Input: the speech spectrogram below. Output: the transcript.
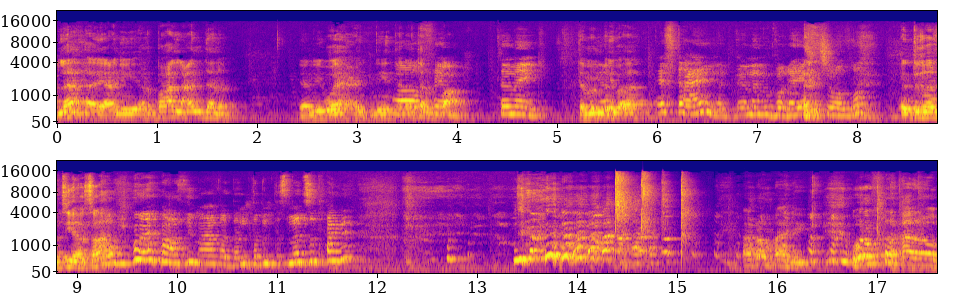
لا يعني أربعة اللي عندنا يعني واحد اتنين آه، تلاتة فهمت. أربعة تمام تمام إيه بقى؟ افتح عينك أنا ما بغيرش والله أنت غيرتيها صح؟ والله العظيم ابدا طب أنت سمعت صوت حاجة؟ حرام عليك. وربنا حرام.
